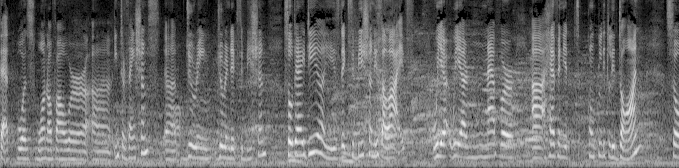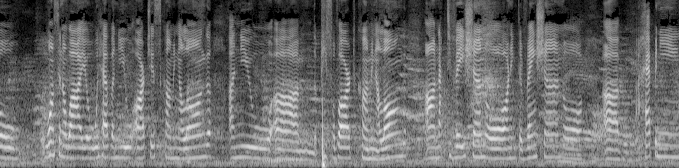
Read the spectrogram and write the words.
that was one of our uh, interventions uh, during during the exhibition. So the idea is the exhibition is alive. We are we are never uh, having it completely done. So once in a while we have a new artist coming along, a new um, piece of art coming along, an activation or an intervention or uh, happening.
